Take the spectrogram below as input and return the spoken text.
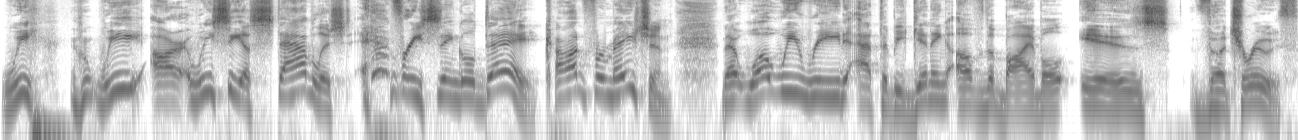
we we are we see established every single day confirmation that what we read at the beginning of the Bible is the truth.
